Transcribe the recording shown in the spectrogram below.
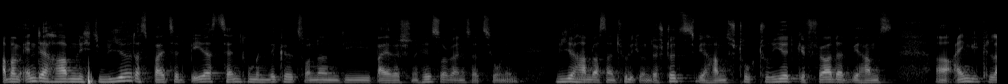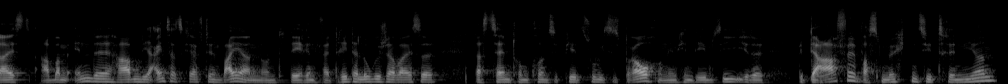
Aber am Ende haben nicht wir, das BZB, das Zentrum entwickelt, sondern die bayerischen Hilfsorganisationen. Wir haben das natürlich unterstützt, wir haben es strukturiert, gefördert, wir haben es äh, eingegleist. Aber am Ende haben die Einsatzkräfte in Bayern und deren Vertreter logischerweise das Zentrum konzipiert, so wie sie es brauchen, nämlich indem sie ihre Bedarfe, was möchten sie trainieren,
